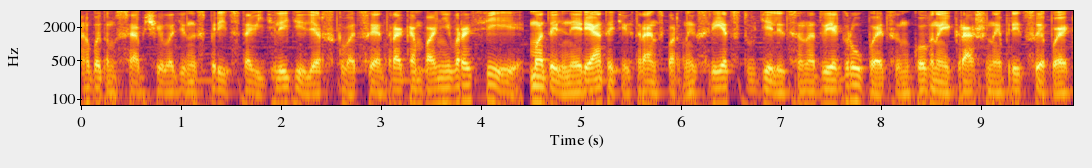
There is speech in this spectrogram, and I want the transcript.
Об этом сообщил один из представителей дилерского центра компании в России. Модельный ряд этих транспортных средств делится на две группы – оцинкованные и крашеные прицепы.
